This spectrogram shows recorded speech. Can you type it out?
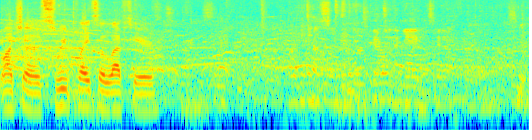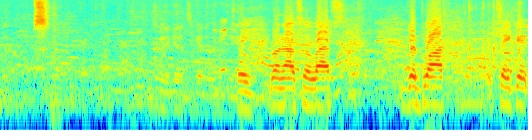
Watch a sweep play to the left here. Let's get to the game. Let's get He'll run out to the left. Good block. They take it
